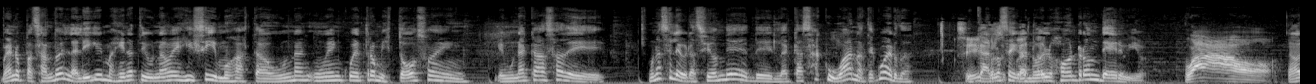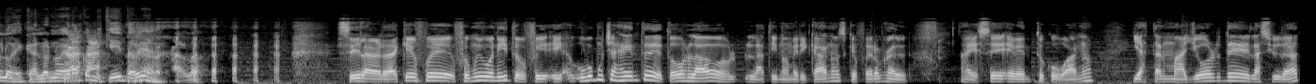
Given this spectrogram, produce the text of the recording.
bueno, pasando en la liga, imagínate, una vez hicimos hasta un encuentro amistoso en, una casa de, una celebración de, la casa cubana, ¿te acuerdas? Sí, Carlos se ganó el Home Run Derby. ¡Wow! No, lo de Carlos no era comiquita, bien. Sí, la verdad que fue, fue muy bonito. hubo mucha gente de todos lados latinoamericanos que fueron al, a ese evento cubano y hasta el mayor de la ciudad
